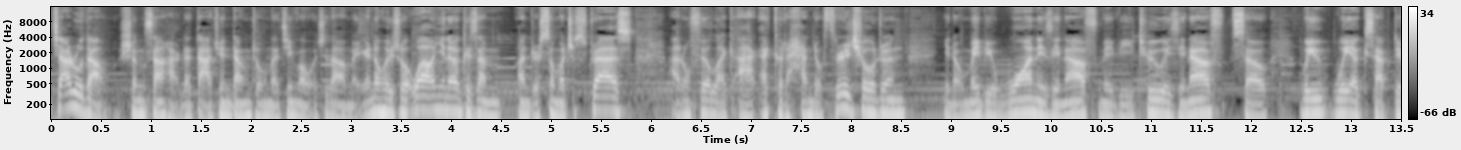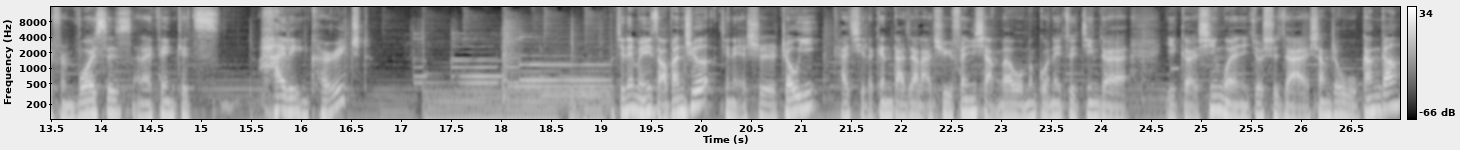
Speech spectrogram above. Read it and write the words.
加入到生三孩的大军当中呢？尽管我知道每个人都会说，Well, you know, because I'm under so much stress, I don't feel like I I could handle three children. You know, maybe one is enough, maybe two is enough. So we we accept different voices, and I think it's highly encouraged. 今天美语早班车，今天也是周一，开启了跟大家来去分享了我们国内最近的一个新闻，也就是在上周五刚刚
